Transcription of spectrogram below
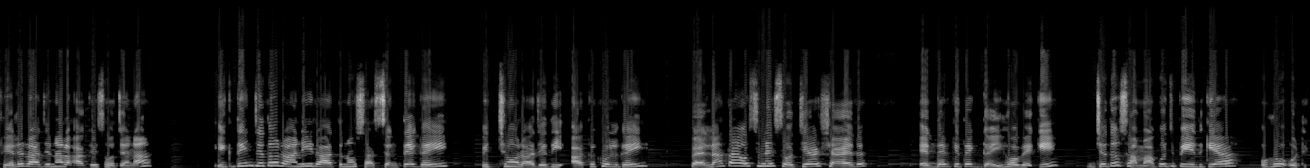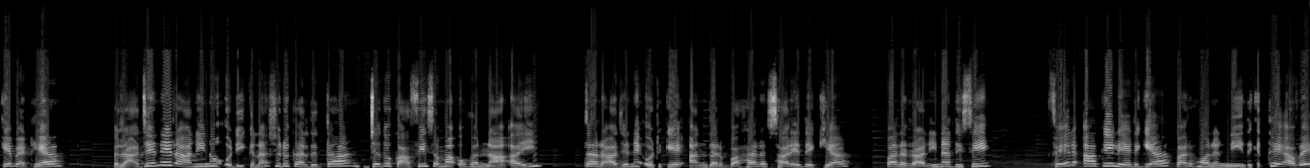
ਫਿਰ ਰਾਜੇ ਨਾਲ ਆ ਕੇ ਸੋ ਜਾਣਾ ਇੱਕ ਦਿਨ ਜਦੋਂ ਰਾਣੀ ਰਾਤ ਨੂੰ ਸਤਸੰਗ ਤੇ ਗਈ, ਪਿੱਛੋਂ ਰਾਜੇ ਦੀ ਅੱਖ ਖੁੱਲ ਗਈ। ਪਹਿਲਾਂ ਤਾਂ ਉਸਨੇ ਸੋਚਿਆ ਸ਼ਾਇਦ ਇੱਧਰ ਕਿਤੇ ਗਈ ਹੋਵੇਗੀ। ਜਦੋਂ ਸਮਾਂ ਕੁਝ ਬੀਤ ਗਿਆ, ਉਹ ਉੱਠ ਕੇ ਬੈਠਿਆ। ਰਾਜੇ ਨੇ ਰਾਣੀ ਨੂੰ ਉਡੀਕਣਾ ਸ਼ੁਰੂ ਕਰ ਦਿੱਤਾ। ਜਦੋਂ ਕਾਫੀ ਸਮਾਂ ਉਹ ਨਾ ਆਈ, ਤਾਂ ਰਾਜੇ ਨੇ ਉੱਠ ਕੇ ਅੰਦਰ ਬਾਹਰ ਸਾਰੇ ਦੇਖਿਆ, ਪਰ ਰਾਣੀ ਨਾ ਦਿਸੀ। ਫਿਰ ਆ ਕੇ ਲੇਟ ਗਿਆ, ਪਰ ਹੁਣ ਨੀਂਦ ਕਿੱਥੇ ਆਵੇ?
